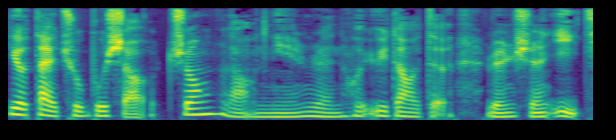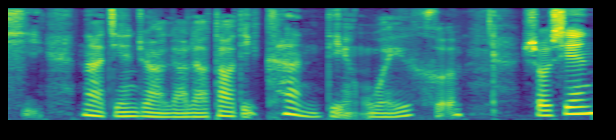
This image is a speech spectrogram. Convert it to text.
又带出不少中老年人会遇到的人生议题。那今天就要聊聊到底看点为何。首先，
